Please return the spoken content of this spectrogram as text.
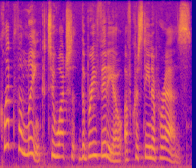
Click the link to watch the brief video of Christina Perez.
